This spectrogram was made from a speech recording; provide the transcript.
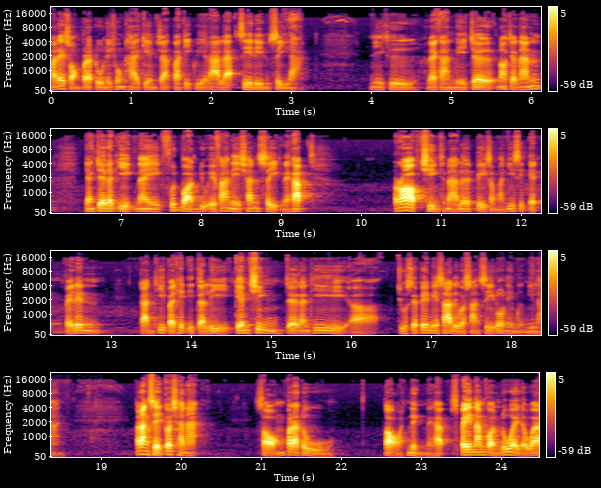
มาได้ 2 ประตูในช่วงท้ายเกมจากปาติกเวียราและซีดินซีดาน นี่คือรายการเมเจอร์ นอกจากนั้น ยังเจอกันอีกในฟุตบอลยูเอฟ่าเนชั่นส์ลีกนะครับ รอบชิงชนะเลิศปี 2021 ไปเล่นกันที่ประเทศอิตาลี เกมชิงเจอกันที่จูเซเป้เมซ่าหรือว่าซานซีโร่ในเมืองมิลาน ฝรั่งเศสก็ชนะ 2 ประตูต่อ 1 นะครับ สเปนนำก่อนด้วยแต่ว่า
